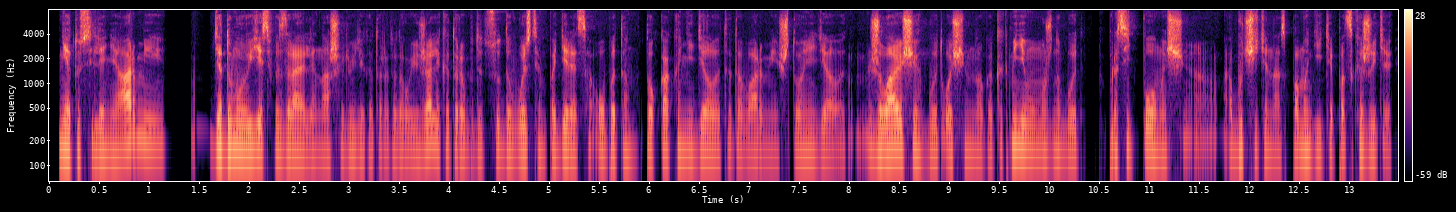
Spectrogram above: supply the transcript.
Нет усиления армии, я думаю, есть в Израиле наши люди, которые туда уезжали, которые будут с удовольствием поделиться опытом, то, как они делают это в армии, что они делают. Желающих будет очень много. Как минимум можно будет просить помощь, э, обучите нас, помогите, подскажите,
